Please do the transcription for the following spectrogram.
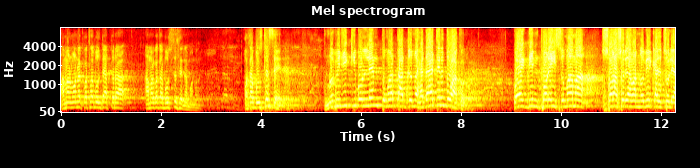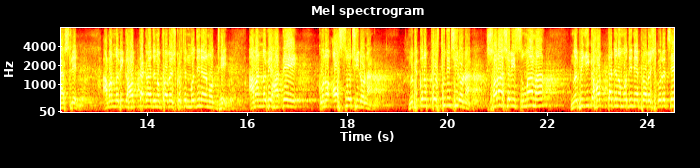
আমার মনে কথা বলতে আপনারা আমার কথা বুঝতেছে না মনে হয়। কথা বুঝতেছে? নবীজি কি বললেন? তোমরা তার জন্য হেদায়েতের দোয়া করো। কয়েকদিন পরেই সুমামা সরাসরি আমার নবীর কাছে চলে আসলেন। আমার নবীকে হত্যা করার জন্য প্রবেশ করছেন মদিনার মধ্যে। আমার নবীর হাতে কোনো অস্ত্র ছিল না, নবী কোনো প্রস্তুতি ছিল না। সরাসরি সুমামা নবীজিকে হত্যার জন্য মদিনায় প্রবেশ করেছে।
